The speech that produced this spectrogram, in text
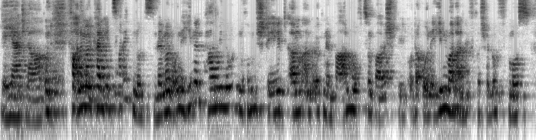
Ja, ja, klar. Und vor allem, man kann die Zeit nutzen. Wenn man ohnehin ein paar Minuten rumsteht, ähm, an irgendeinem Bahnhof zum Beispiel, oder ohnehin mal an die frische Luft muss,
